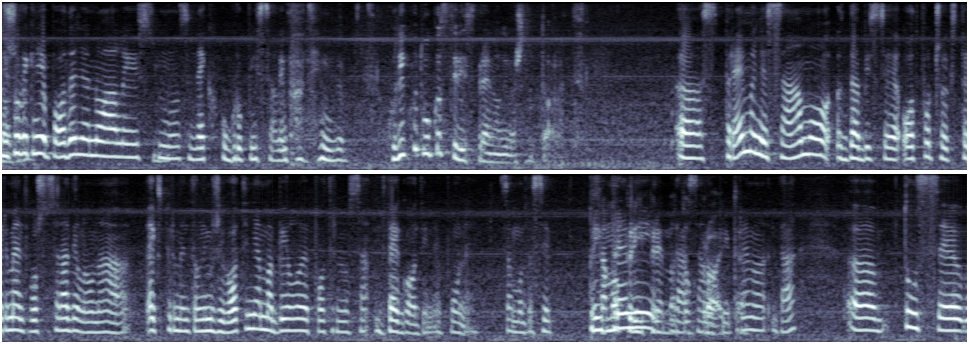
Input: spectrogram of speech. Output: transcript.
Još uvijek nije podeljeno, ali smo se nekako grupisali po tim grupicama. Koliko dugo ste vi spremali vaš doktorat? E, spremanje samo da bi se otpočeo eksperiment, pošto se radilo na eksperimentalnim životinjama, bilo je potrebno dve godine pune. Samo da se pripremi. Samo priprema da, tog samo projekta. Priprema, da. E, tu, se,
